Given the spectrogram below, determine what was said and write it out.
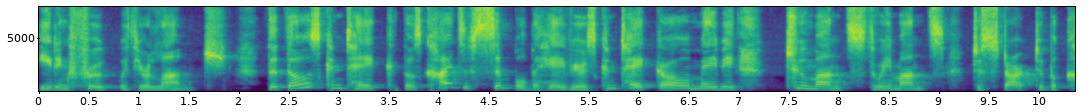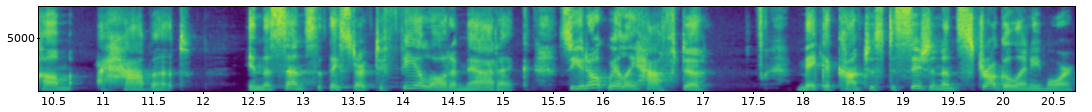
eating fruit with your lunch, that those can take, those kinds of simple behaviors can take, oh, maybe two months, three months to start to become a habit in the sense that they start to feel automatic. So you don't really have to make a conscious decision and struggle anymore.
